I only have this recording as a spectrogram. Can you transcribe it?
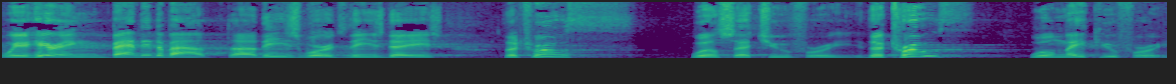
we're hearing bandied about uh, these words these days. The truth will set you free. The truth will make you free.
